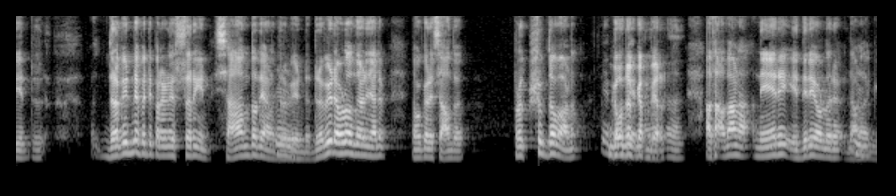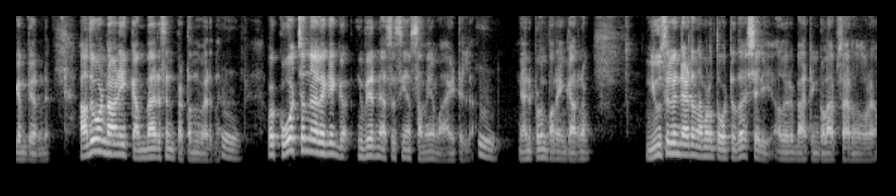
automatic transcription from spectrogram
ഈ ദ്രവിഡിനെ പറ്റി പറയുന്നത് സെറീൻ ശാന്തതയാണ് ദ്രവിഡിന്റെ. ദ്രവിഡ് എവിടെ വന്നു കഴിഞ്ഞാലും നമുക്കൊരു ശാന്ത പ്രക്ഷുബ്ധമാണ് ഗൗതം ഗംഭീർ. അത് അതാണ് നേരെ എതിരെയുള്ളൊരു ഇതാണ് ഗംഭീറിന്റെ. അതുകൊണ്ടാണ് ഈ കമ്പാരിസൺ പെട്ടെന്ന് വരുന്നത്. അപ്പോൾ കോച്ച് എന്ന നിലയ്ക്ക് ഗംഭീറിനെ അസസ് ചെയ്യാൻ സമയമായിട്ടില്ല. ഞാനിപ്പോഴും പറയും കാരണം ന്യൂസിലൻഡായിട്ട് നമ്മൾ തോറ്റത് ശരി അതൊരു ബാറ്റിംഗ് കൊളാപ്സ് ആയിരുന്നു എന്ന് പറയാം.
